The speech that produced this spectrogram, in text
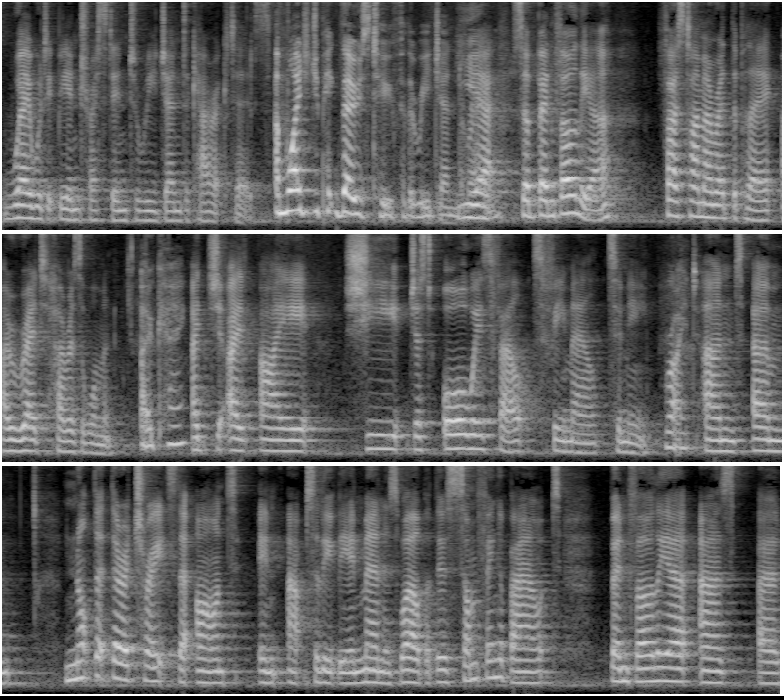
where would it be interesting to regender characters? and why did you pick those two for the regender? Yeah. So Benvolia, first time I read the play, I read her as a woman. Okay. I, I, I- she just always felt female to me. Right. And um, not that there are traits that aren't in absolutely in men as well, but there's something about Benvolia as a,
